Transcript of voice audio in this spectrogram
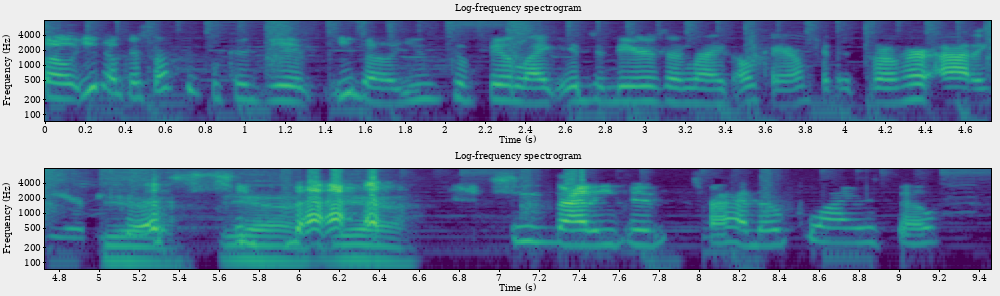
so, you know, because some people could get, you know, you could feel like engineers are like, okay, I'm going to throw her out of here because yeah, she's, yeah, not, yeah. she's not even trying to apply herself.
